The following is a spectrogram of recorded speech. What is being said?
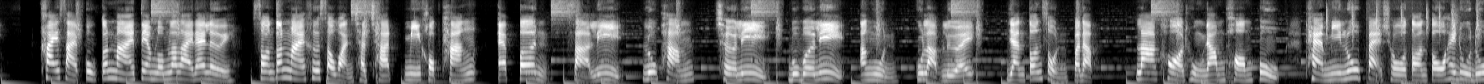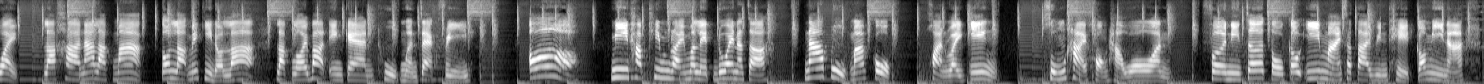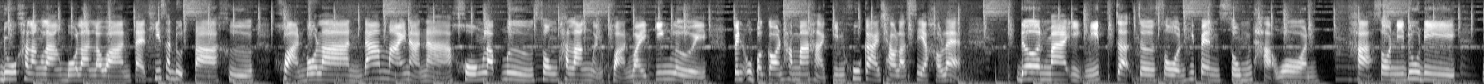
ใครสายปลูกต้นไม้เตรียมล้มละลายได้เลยโซนต้นไม้คือสวรรค์ชัดๆ มีครบทั้งแอปเปิลสาลี่ลูกพัมเชอร์รี่บลูเบอร์รี่องุ่น กุหลาบเลื้อย ยันต้นสนประดับ ลาขอถุงดำพร้อมปลูก แถมมีรูปแปะโชว์ตอนโตให้ดูด้วย ราคาน่ารักมาก ต้นละไม่กี่ดอลลาร์ หลักร้อยบาทเองแกน ถูกเหมือนแจกฟรี อ้อ มีทับทิมไร้เมล็ดด้วยนะจ๊ะ หน้าปลูกมากกก ขวานไวกิ้ง ซุ้มขายของถาวร เฟอร์นิเจอร์โต๊ะเก้าอี้ไม้สไตล์วินเทจก็มีนะ ดูคลังลางโบราณละวาน แต่ที่สะดุดตาคือ ขวานโบราณ ด้ามไม้หนาๆ โค้งรับมือ ทรงพลังเหมือนขวานไวกิ้งเลย เป็นอุปกรณ์ทำมาหากินคู่กายชาวรัสเซียเขาแหละ เดินมาอีกนิดจะเจอโซนที่เป็นซุ้มถาวรค่ะ โซนนี้ดูดี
